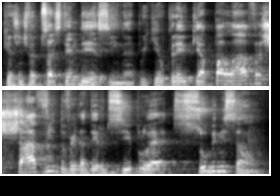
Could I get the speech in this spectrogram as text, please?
que a gente vai precisar estender, assim, né? Porque eu creio que a palavra-chave do verdadeiro discípulo é submissão.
